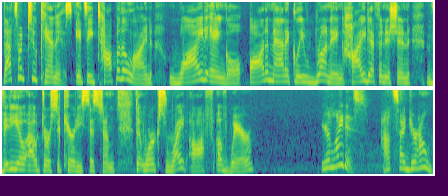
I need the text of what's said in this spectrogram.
That's what Toucan is. It's a top of the line, wide angle, automatically running high definition video outdoor security system that works right off of where your light is outside your home.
